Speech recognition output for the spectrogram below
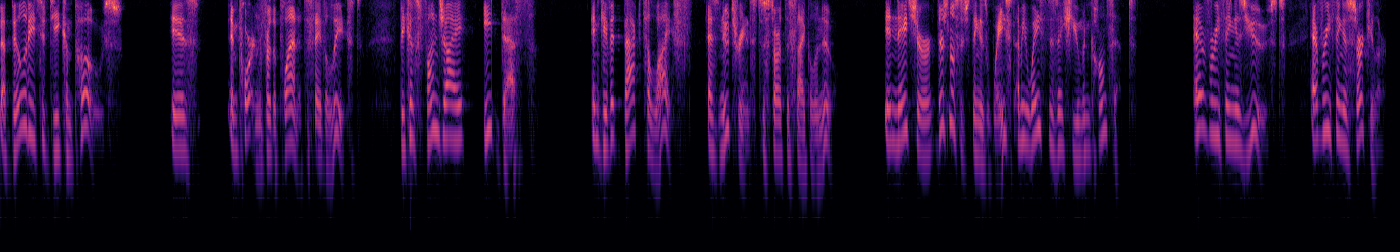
ability to decompose is important for the planet, to say the least, because fungi eat death and give it back to life as nutrients to start the cycle anew. In nature, there's no such thing as waste. I mean, waste is a human concept. Everything is used, everything is circular,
